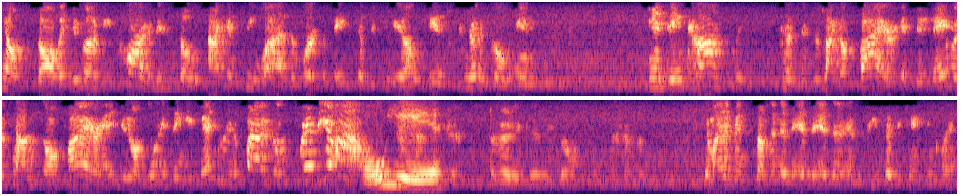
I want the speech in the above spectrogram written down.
help solve it, you're going to be part of it. So I can see why the work of HWPL is critical in ending conflict because this is like a fire. If your neighbor's house is on fire and you don't do anything, eventually the fire's going to spread to your house. Oh, yeah. A very good example. There might have been something in the, in the, in the, in the peace education class.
